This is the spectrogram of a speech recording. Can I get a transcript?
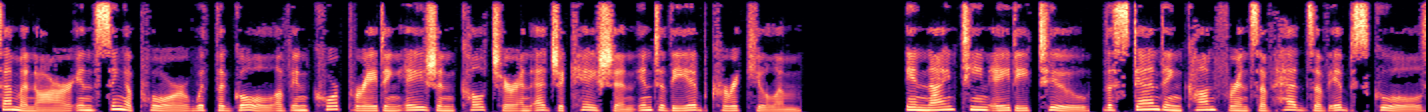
seminar in Singapore with the goal of incorporating Asian culture and education into the IB curriculum. In 1982, the Standing Conference of Heads of IB schools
